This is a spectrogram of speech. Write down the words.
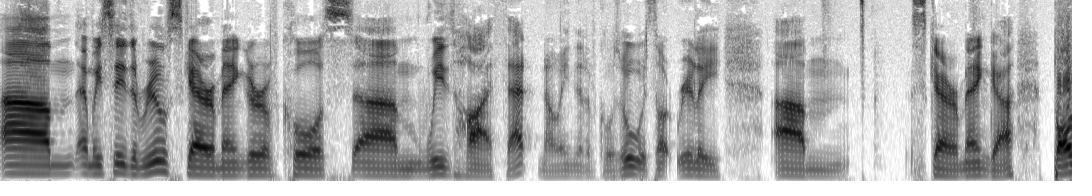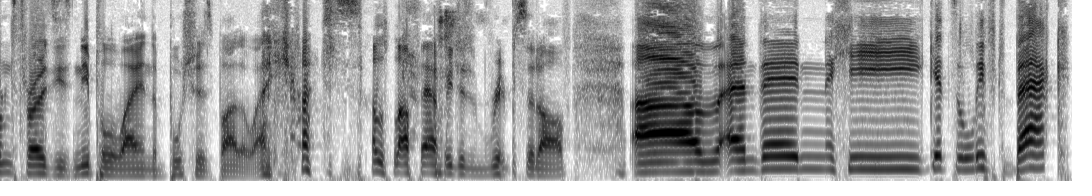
Um, and we see the real Scaramanga, of course, um, with Hai Fat, knowing that, of course, oh, it's not really um, Scaramanga. Bond throws his nipple away in the bushes, by the way. I just I love how he just rips it off. Um, and then he gets a lift back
